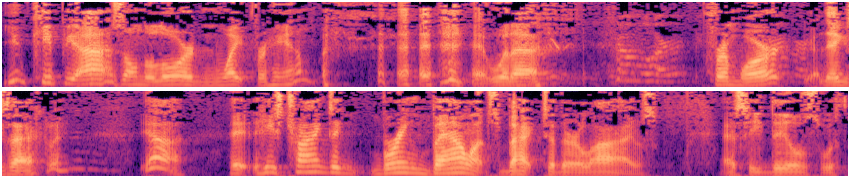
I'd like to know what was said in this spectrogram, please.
You keep your eyes on the Lord and wait for Him. Would I, From work. from work. Exactly. Yeah. He's trying to bring balance back to their lives as he deals with,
